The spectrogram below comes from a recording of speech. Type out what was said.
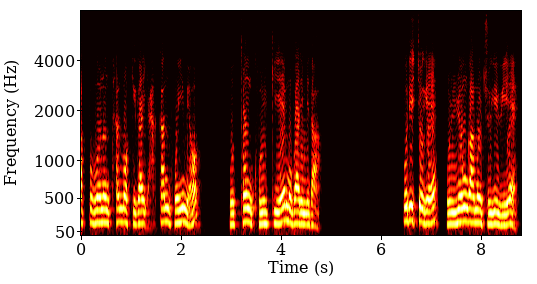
탑 부분은 탈먹기가 약간 보이며 보통 굵기의 모발입니다. 뿌리 쪽에 볼륨감을 주기 위해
